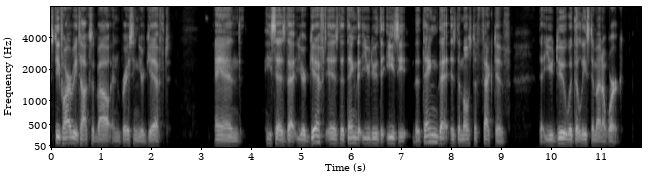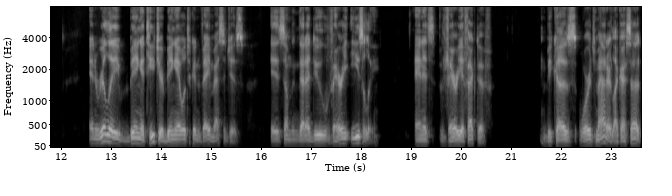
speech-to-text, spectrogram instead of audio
Steve Harvey talks about embracing your gift. And he says that your gift is the thing that you do the easy, the thing that is the most effective that you do with the least amount of work and really being a teacher, being able to convey messages is something that I do very easily. And it's very effective because words matter, like I said.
